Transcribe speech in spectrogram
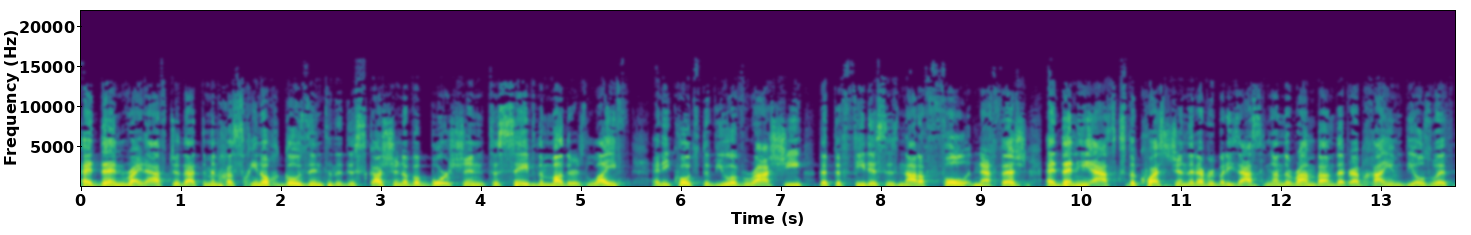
And then right after that, the Minchas Chinuch goes into the discussion of abortion to save the mother's life, and he quotes the view of Rashi that the fetus is not a full nefesh, and then he asks the question that everybody's asking on the Rambam that Rab Chaim deals with,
